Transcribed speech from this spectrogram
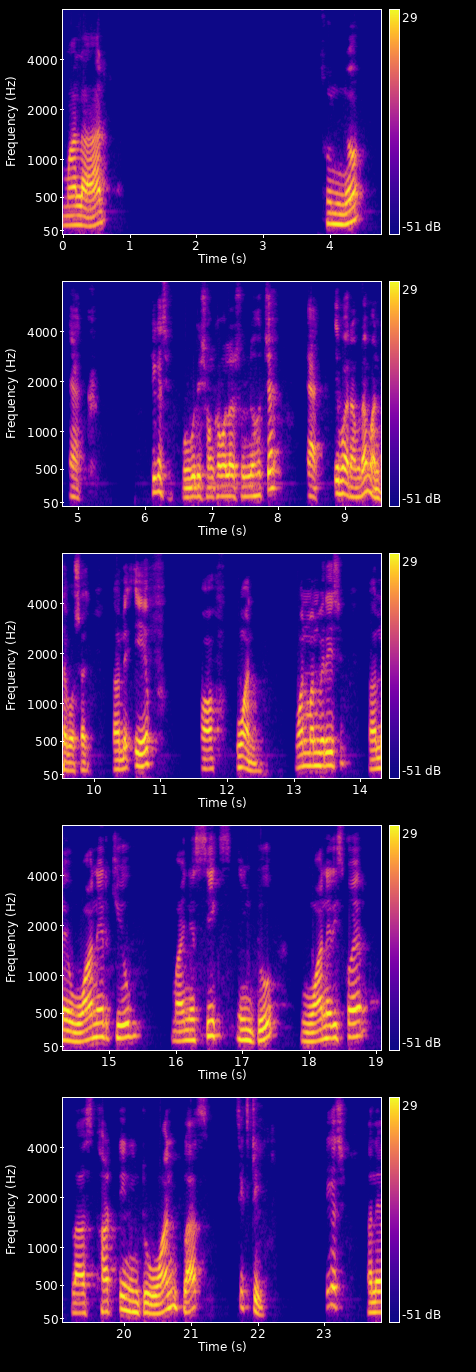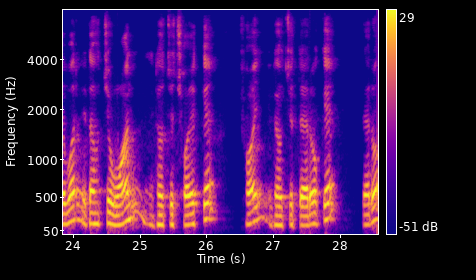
মালার শূন্য এক। ঠিক আছে? বহুপদী সংখ্যামালার শূন্য হচ্ছে এক। এবার আমরা মানটা বসাই। তাহলে এফ অফ ওয়ান ওয়ান মান বেরিয়েছে। তাহলে ওয়ানের কিউব মাইনাস সিক্স ইন্টু ওয়ানের square plus thirteen into one plus sixty ঠিক আছে? তাহলে এবার এটা হচ্ছে ওয়ান এটা হচ্ছে ছয়কে ছয়, এটা হচ্ছে তেরোকে তেরো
